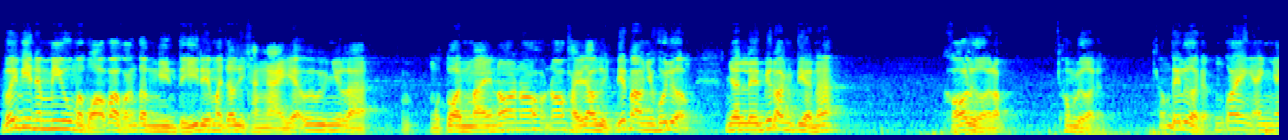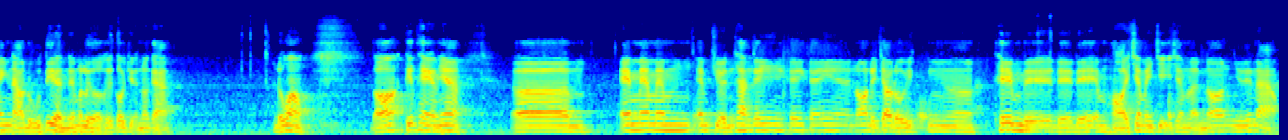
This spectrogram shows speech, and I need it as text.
Với Vinamilk mà bỏ vào khoảng tầm nghìn tỷ để mà giao dịch hàng ngày ấy, như là một tuần mà nó nó nó phải giao dịch biết bao nhiêu khối lượng. Nhân lên biết bao nhiêu tiền á khó lừa lắm. Không lừa được. Không thể lừa được. Không có anh anh anh nào đủ tiền để mà lừa cái câu chuyện đó cả. Đúng không? Đó tiếp theo nha. À, em em em em chuyển sang cái cái cái nó để trao đổi ừ, thêm để để để em hỏi xem anh chị xem là nó như thế nào.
